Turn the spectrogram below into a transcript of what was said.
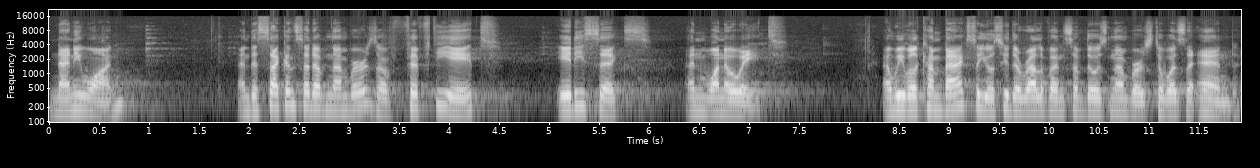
91. And the second set of numbers are 58, 86, and 108. And we will come back so you'll see the relevance of those numbers towards the end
